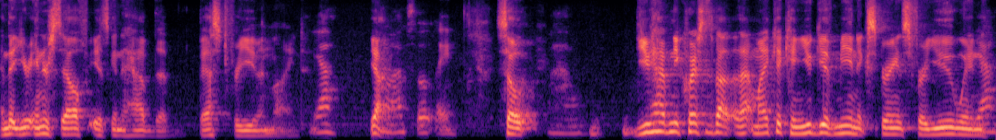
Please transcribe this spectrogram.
and that your inner self is going to have the best for you in mind? Yeah. Yeah. Oh, absolutely. So, Wow. Do you have any questions about that, Micah? Can you give me an experience for you when Yeah.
